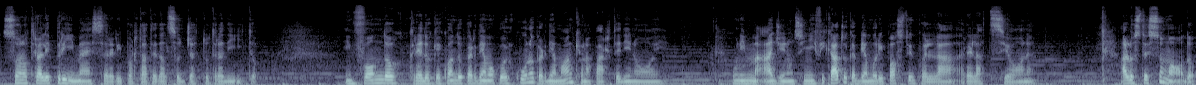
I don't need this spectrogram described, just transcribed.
sono tra le prime a essere riportate dal soggetto tradito in fondo credo che quando perdiamo qualcuno perdiamo anche una parte di noi, un'immagine, un significato che abbiamo riposto in quella relazione. Allo stesso modo,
